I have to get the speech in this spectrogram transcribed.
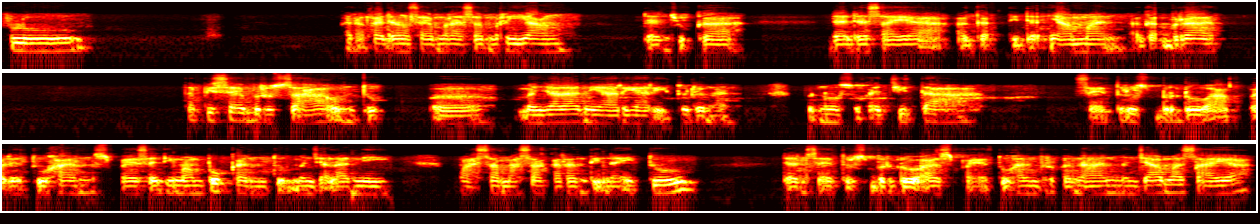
Flu, kadang-kadang saya merasa meriang dan juga dada saya agak tidak nyaman, agak berat. Tapi saya berusaha untuk uh, menjalani hari-hari itu dengan penuh sukacita, saya terus berdoa kepada Tuhan supaya saya dimampukan untuk menjalani masa-masa karantina itu dan saya terus berdoa supaya Tuhan berkenan menjamah saya,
